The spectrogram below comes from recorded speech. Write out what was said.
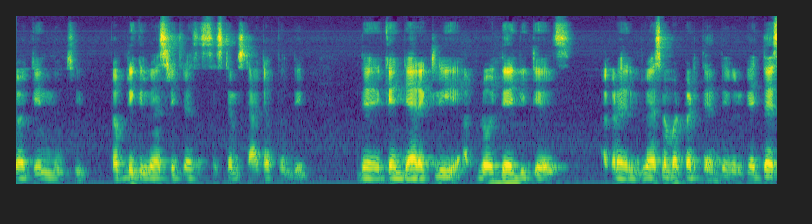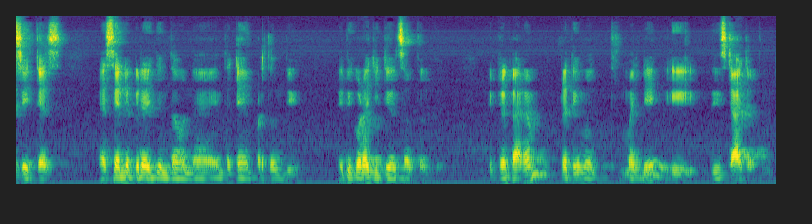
dot in నుంచి public grievance registration system start అవుతుంది they can directly upload the details అక్కడ గ్రివియాన్స్ నెంబర్ పెడితే they will get the status SL period ఎంత ఉన్నాయి ఎంత టైం పడుతుంది ఇది కూడా డీటెయిల్స్ అవుతుంది ఈ ప్రకారం ప్రతి మంత్ మళ్ళీ ఇది స్టార్ట్ అవుతుంది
